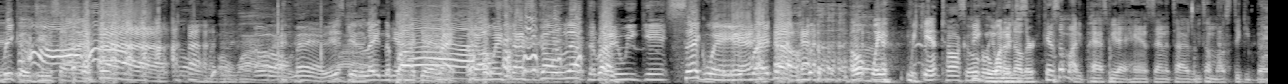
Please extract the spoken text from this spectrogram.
is- Rico ah. juice on it. Oh wow! Oh, oh man, it's getting late in the Yeah. podcast. Right. It always starts to go left the Right. better we get. Segue Yeah. right now. Oh wait, we can't talk Speaking over one which, another. Can somebody pass me that hand sanitizer? We talking about sticky bells.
